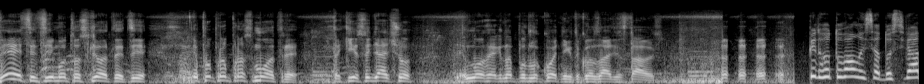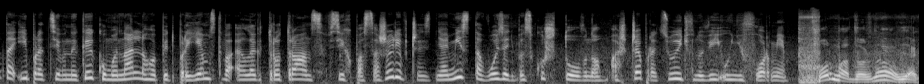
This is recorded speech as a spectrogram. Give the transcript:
дивиться ці мотосльоти, ці про- про- просмотри. Такі сидять, що ноги як на подлокотник, тако ззаді ставиш. Підготувалися до свята і працівники комунального підприємства «Електротранс». Всіх пасажирів чи з Дня міста возять безкоштовно, а ще працюють в новій уніформі. Форма повинна як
